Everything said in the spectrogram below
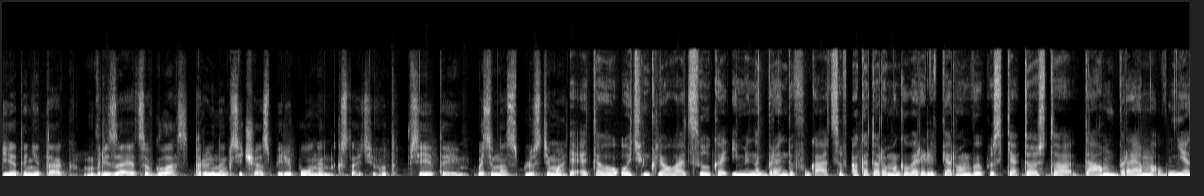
и это не так врезается в глаз. Рынок сейчас переполнен, кстати, вот всей этой 18 плюс тематики. Это очень клевая отсылка именно к бренду фугацев, о котором мы говорили в первом выпуске. То, что там Брэм не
